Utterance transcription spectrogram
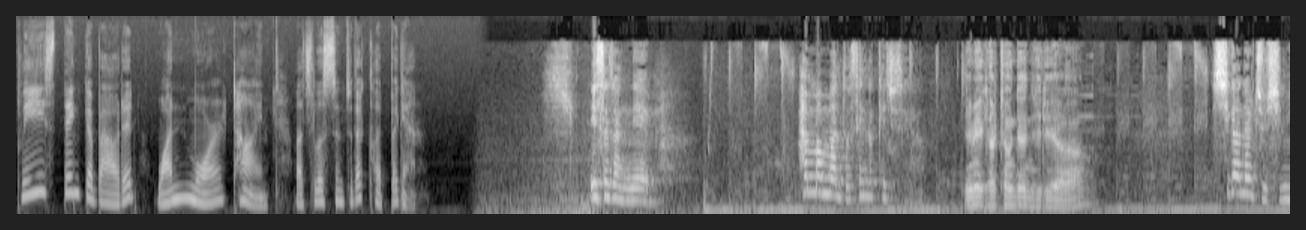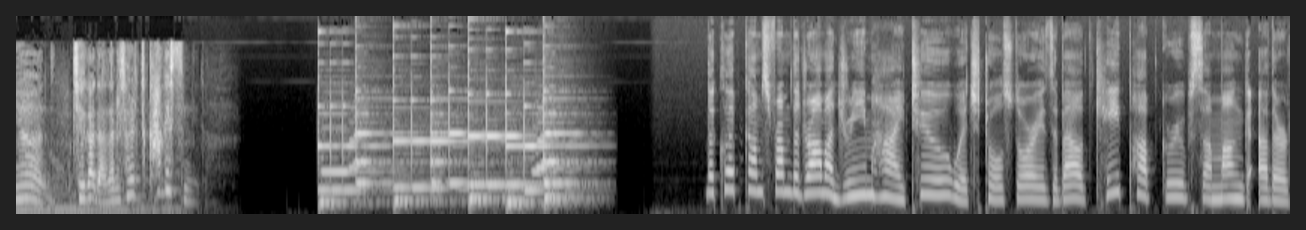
Please think about it one more time. Let's listen to the clip again. 이사장님, 한 번만 더 생각해 주세요. 이미 결정된 일이야. 시간을 주시면 제가 나나를 설득하겠습니다. The clip comes from the drama Dream High 2, which told stories about K pop groups, among other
